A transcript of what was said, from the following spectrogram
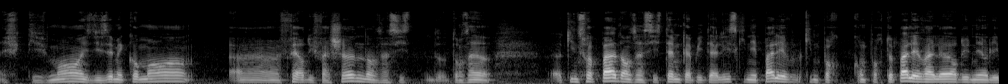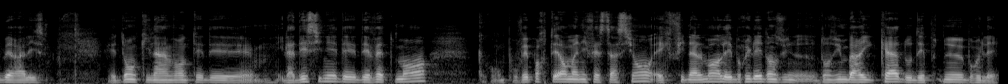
effectivement, il se disait mais comment euh, faire du fashion dans un dans un qui ne soit pas dans un système capitaliste qui n'est pas les, qui ne comporte pas les valeurs du néolibéralisme. Et donc il a inventé des, il a dessiné des, des vêtements qu'on pouvait porter en manifestation et finalement les brûler dans une, dans une barricade ou des pneus brûlés.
